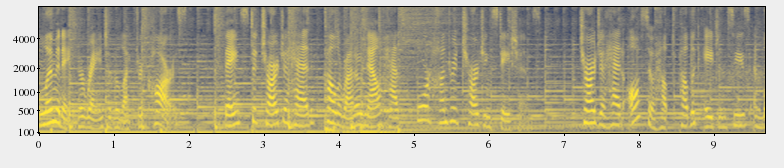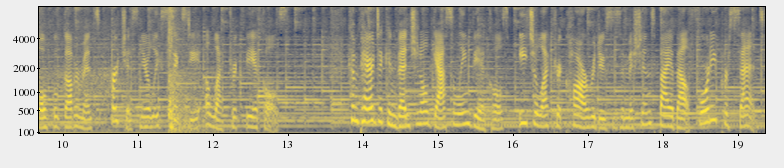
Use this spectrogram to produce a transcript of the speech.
limiting the range of electric cars. Thanks to Charge Ahead, Colorado now has 400 charging stations. Charge Ahead also helped public agencies and local governments purchase nearly 60 electric vehicles. Compared to conventional gasoline vehicles, each electric car reduces emissions by about 40%.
